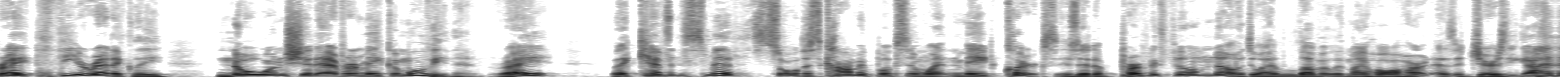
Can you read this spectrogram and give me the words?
right? Theoretically, no one should ever make a movie then, right? Like Kevin Smith sold his comic books and went and made Clerks. Is it a perfect film? No. Do I love it with my whole heart as a Jersey guy?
